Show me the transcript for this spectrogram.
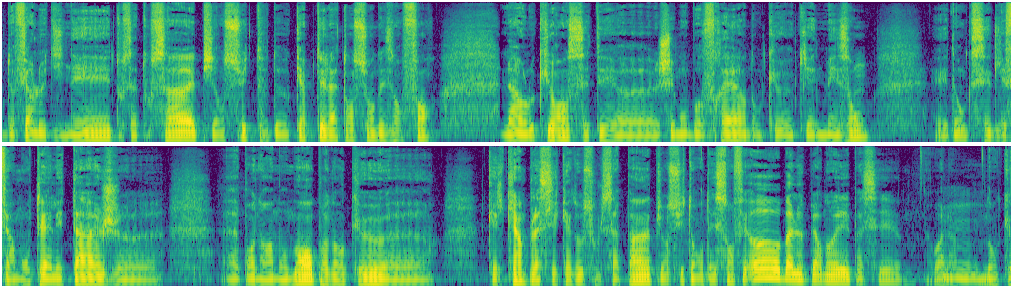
de faire le dîner, tout ça, tout ça, et puis ensuite de capter l'attention des enfants Là, en l'occurrence, c'était euh, chez mon beau-frère, donc euh, qui a une maison, et donc c'est de les faire monter à l'étage euh, pendant un moment, pendant que quelqu'un place les cadeaux sous le sapin, et puis ensuite on redescend, fait oh bah le Père Noël est passé, voilà. Mm. Donc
